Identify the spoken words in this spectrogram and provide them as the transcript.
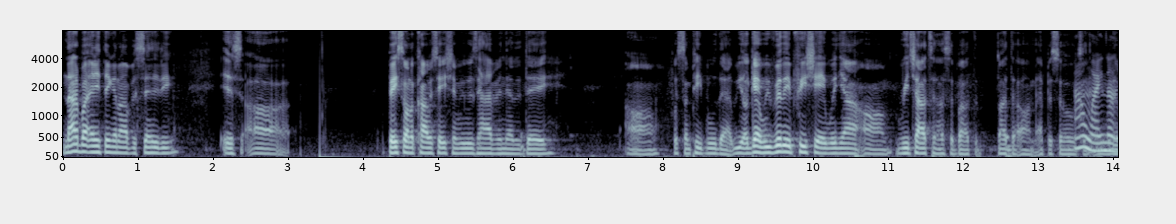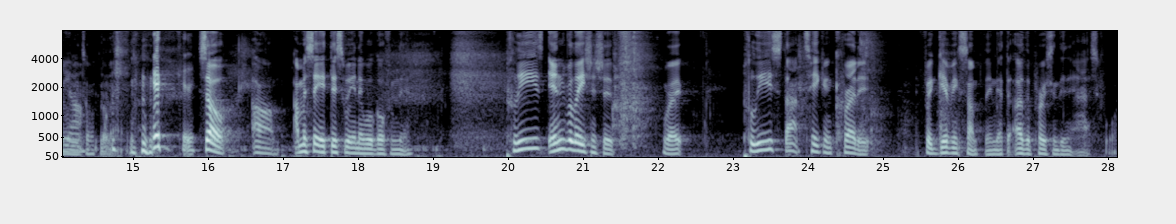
not about anything in our vicinity. It's uh based on the conversation we was having the other day. Um, with some people that we again we really appreciate when y'all um reach out to us about the about the um episodes. I don't like none of y'all. talk about. So, um, I'm gonna say it this way, and then we'll go from there. Please, in relationships, right? Please stop taking credit for giving something that the other person didn't ask for.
